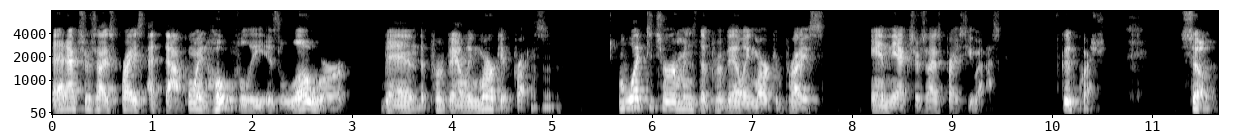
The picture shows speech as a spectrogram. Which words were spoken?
that exercise price at that point hopefully is lower than the prevailing market price Mhm. what determines the prevailing market price and the exercise price, you ask? Good question. So,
